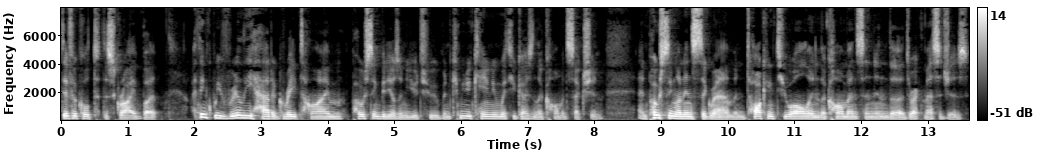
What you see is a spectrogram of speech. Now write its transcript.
difficult to describe, but I think we've really had a great time posting videos on YouTube and communicating with you guys in the comment section and posting on Instagram and talking to you all in the comments and in the direct messages.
